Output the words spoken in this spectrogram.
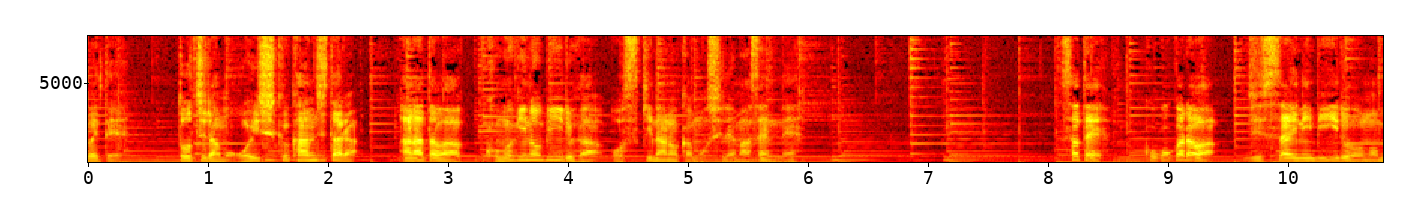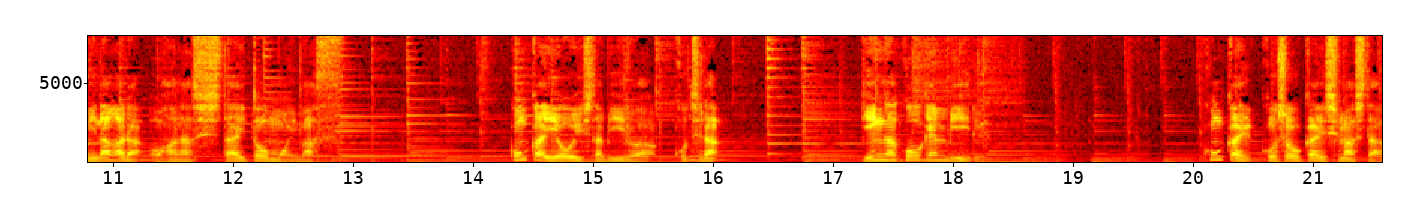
べてどちらも美味しく感じたらあなたは小麦のビールがお好きなのかもしれませんね。さてここからは実際にビールを飲みながらお話ししたいと思います。今回用意したビールはこちら。銀河高原ビール。今回ご紹介しました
